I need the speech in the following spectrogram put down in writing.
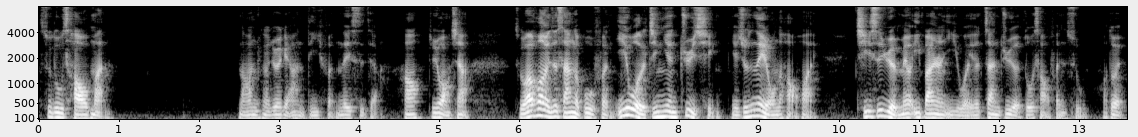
速度超慢。然后你可能就会给他很低分，类似这样。好，继续往下，主要分为这三个部分。以我的经验，剧情也就是内容的好坏，其实远没有一般人以为的占据了多少分数。哦，对，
